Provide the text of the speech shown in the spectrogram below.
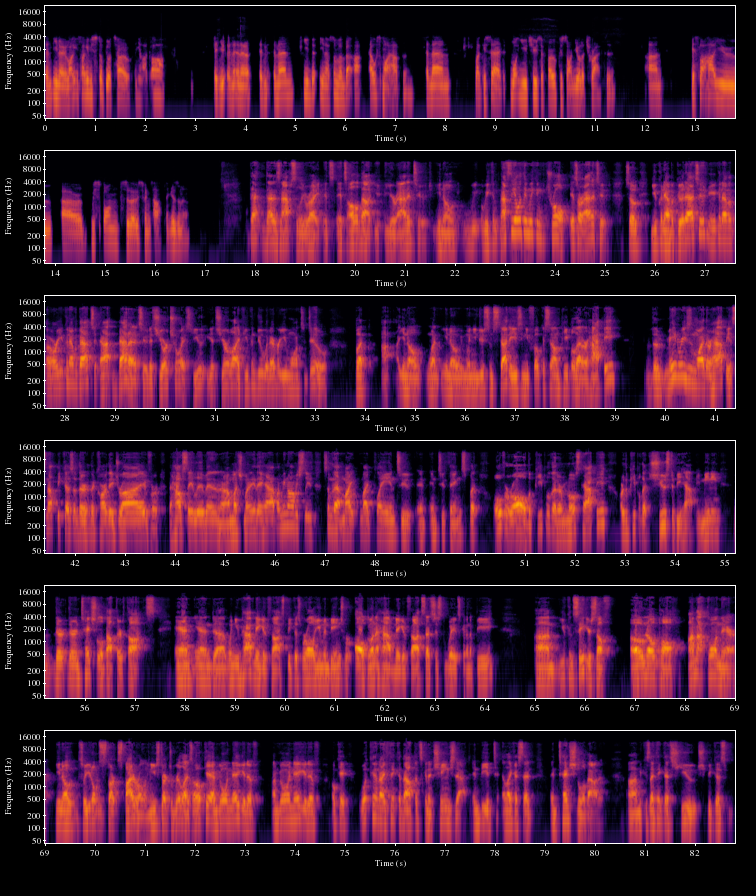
and you know, like it's like if you stub your toe and you're like, oh, and you and and, uh, and, and then you you know something be- else might happen, and then like you said, what you choose to focus on, you'll attract it. And it's like how you uh, respond to those things happening, isn't it? That that is absolutely right. It's it's all about y- your attitude. You know, we, we can. That's the only thing we can control is our attitude. So you can have a good attitude, and you can have a, or you can have a bad bad attitude. It's your choice. You it's your life. You can do whatever you want to do, but uh, you know when you know when you do some studies and you focus on people that are happy the main reason why they're happy it's not because of their the car they drive or the house they live in and how much money they have i mean obviously some of that might might play into in, into things but overall the people that are most happy are the people that choose to be happy meaning Hmm. they're they're intentional about their thoughts and Hmm. and uh, when you have negative thoughts because we're all human beings we're all going to have negative thoughts that's just the way it's going to be um, you can say to yourself oh no paul i'm not going there you know so you don't Hmm. start spiraling. You start to realize okay i'm going negative. I'm going negative. Okay what can i think about that's going to change that and be like i said intentional about it? Um, because i think that's huge because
